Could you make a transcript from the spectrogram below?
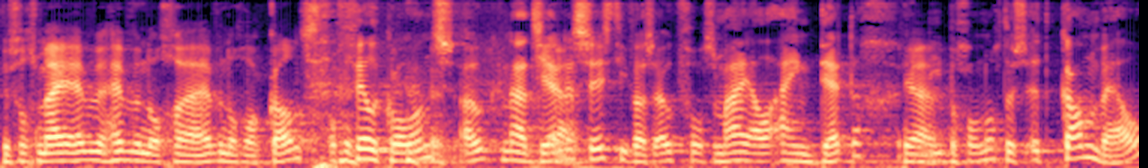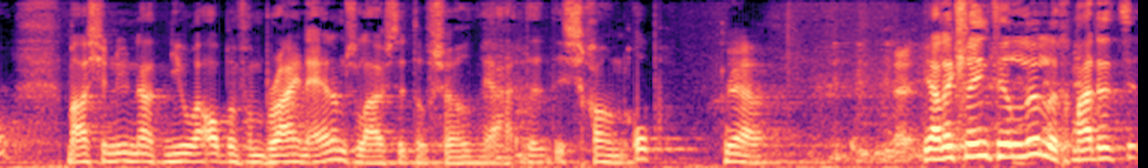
Dus volgens mij hebben we, hebben we, nog, eh, hebben we nog wel kans. of Phil Collins ook. Na Genesis, die was ook volgens mij al eind 30. Ja. Die begon nog. Dus het kan wel. Maar als je nu naar het nieuwe album van Brian Adams luistert of zo, ja, dat is gewoon op. Ja, Ja, dat klinkt heel lullig, maar het,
